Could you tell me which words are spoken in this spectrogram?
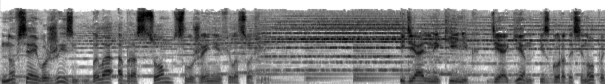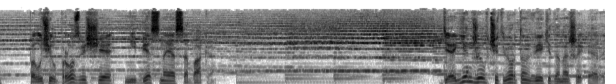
но вся его жизнь была образцом служения философии. Идеальный киник Диоген из города Синопы получил прозвище «Небесная собака». Диоген жил в IV веке до нашей эры.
